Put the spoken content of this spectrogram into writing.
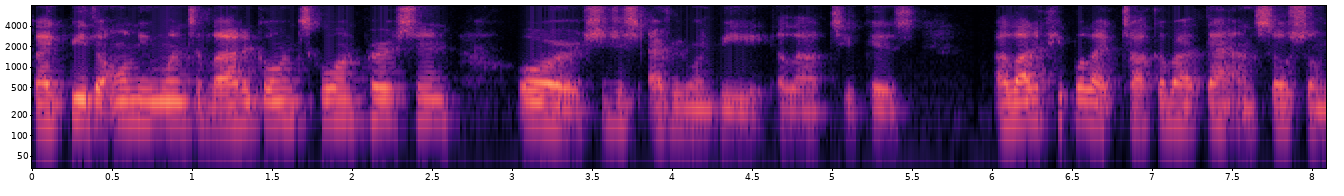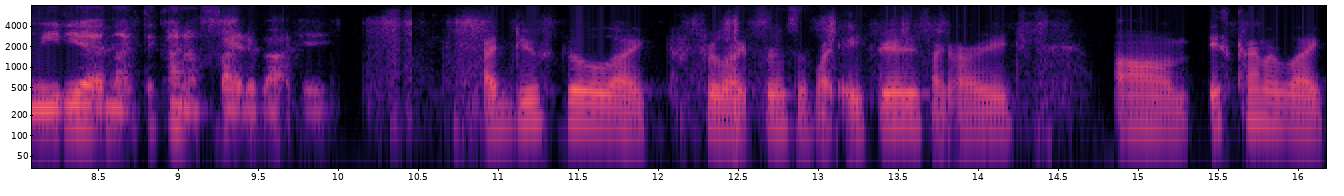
like be the only ones allowed to go in school in person, or should just everyone be allowed to? Because a lot of people like talk about that on social media and like they kind of fight about it. I do feel like for like for instance like eighth graders like our age, um, it's kind of like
